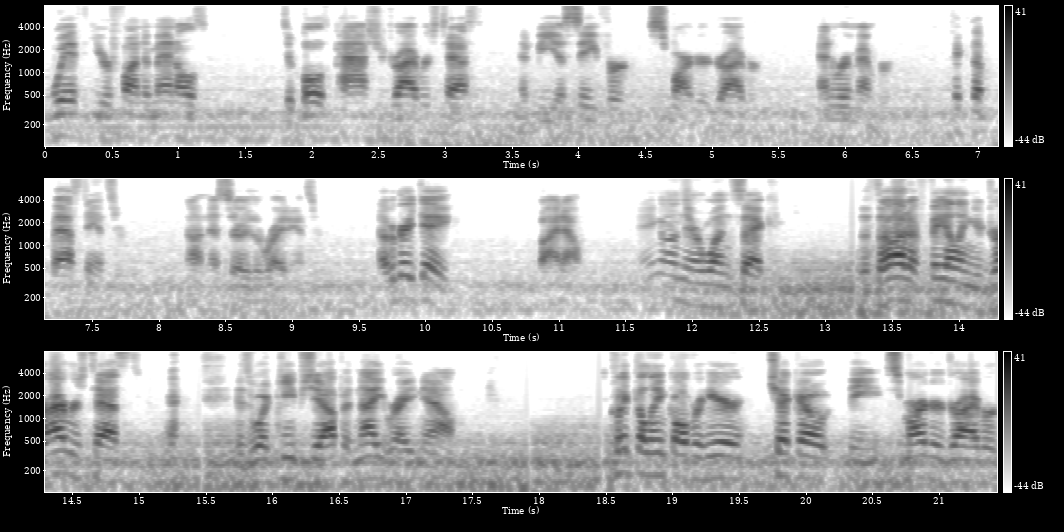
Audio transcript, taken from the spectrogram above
with your fundamentals to both pass your driver's test and be a safer, smarter driver. And remember, pick the best answer, not necessarily the right answer. Have a great day. Bye now. Hang on there one sec. The thought of failing your driver's test is what keeps you up at night right now click the link over here, check out the Smarter Driver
